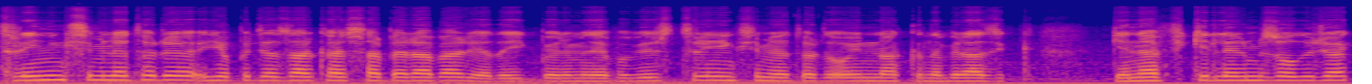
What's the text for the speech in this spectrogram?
Training simülatörü yapacağız arkadaşlar beraber ya da ilk bölümünde yapabiliriz. Training simülatörde oyunun hakkında birazcık genel fikirlerimiz olacak.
